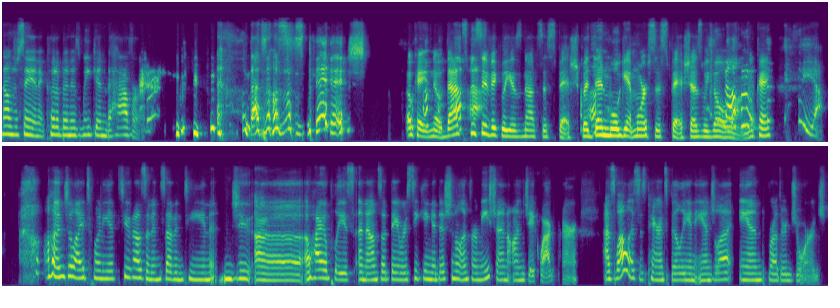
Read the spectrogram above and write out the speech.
No, I'm just saying it could have been his weekend to have her. That's not suspicious. Okay, no, that specifically is not suspicious, but then we'll get more suspicious as we go along. Okay. yeah. On July 20th, 2017, Ju- uh, Ohio police announced that they were seeking additional information on Jake Wagner, as well as his parents, Billy and Angela, and brother George.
